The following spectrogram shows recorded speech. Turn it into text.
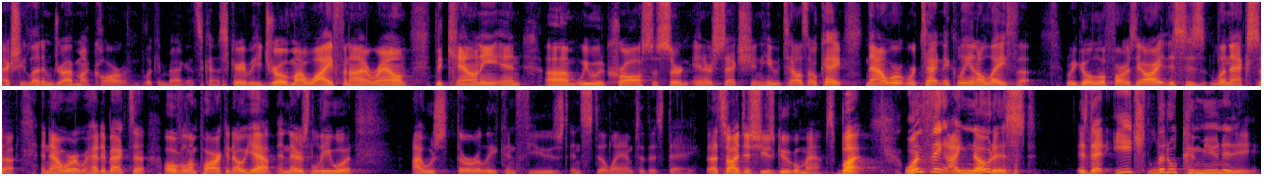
I actually let him drive my car. Looking back, that's kind of scary. But he drove my wife and I around the county, and um, we would cross a certain intersection. He would tell us, okay, now we're, we're technically in Olathe. We go a little farther, say, all right, this is Lenexa. And now we're, we're headed back to Overland Park. And oh, yeah, and there's Leawood. I was thoroughly confused and still am to this day. That's why I just use Google Maps. But one thing I noticed is that each little community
